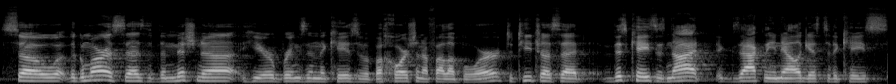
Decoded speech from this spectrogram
So the Gemara says that the Mishnah here brings in the case of a Bachor Shanafal Bor to teach us that this case is not exactly analogous to the case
